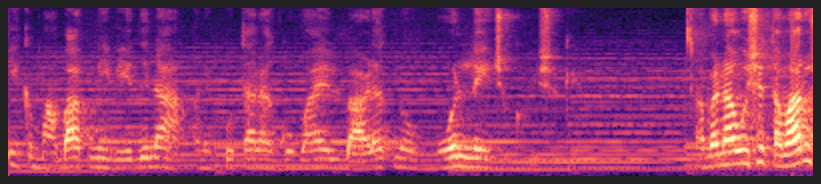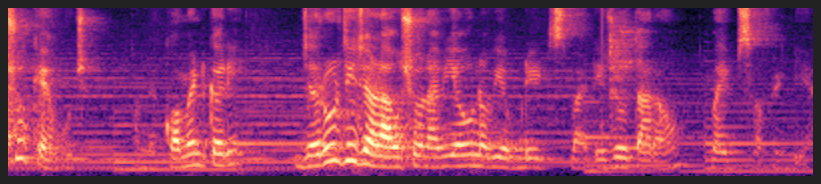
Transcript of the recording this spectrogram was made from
એક મા બાપની વેદના અને પોતાના ગુમાયેલ બાળકનો મોલ નહીં ચૂકવી શકે. આ બનાવ વિશે તમારું શું કહેવું છે? અમને કોમેન્ટ કરી જરૂરથી જણાવશો અને આવી અવનવી અપડેટ્સ માટે જોતા રહો વાઇબ્સ ઓફ ઇન્ડિયા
